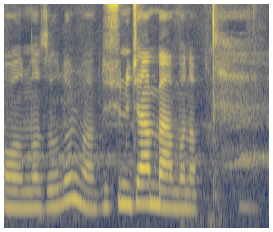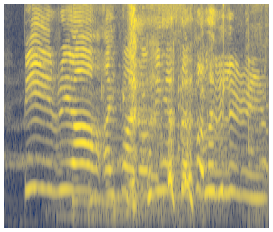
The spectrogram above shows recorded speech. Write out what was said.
Olmaz olur mu? Düşüneceğim ben bunu. Bir rüya, ay pardon bir hesap alabilir miyiz?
